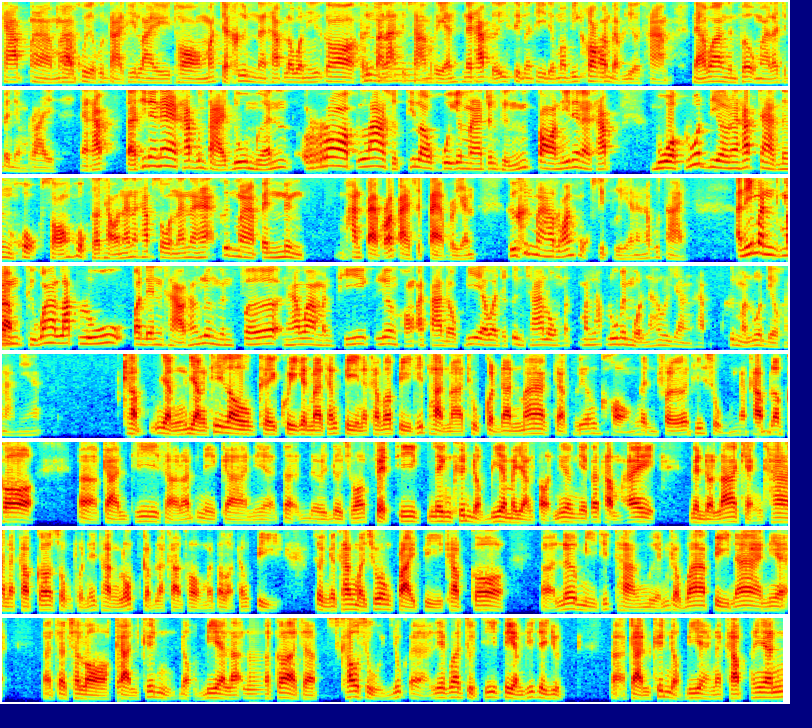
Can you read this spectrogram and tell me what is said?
ครับมาคุยกับคุณต่ายที่ไรทองมักจะขึ้นนะครับ แล้ววันนี้ก็ขึ้นมาละ 13 เหรียญนะครับเดี๋ยวอีก 10 นาทีเดี๋ยวมาวิเคราะห์กันแบบเรียลไทม์นะว่าเงินเฟ้อออกมาแล้วจะเป็นอย่างไรนะครับ แต่ที่แน่ๆครับคุณต่ายดูเหมือนรอบล่าสุดที่เราคุยกันมาจนถึงตอนนี้เนี่ยนะครับบวกรวดเดียวนะครับจาก 1626แถวๆนั้นนะครับโซนนั้นนะฮะขึ้นมาเป็น 1,888 เหรียญคือขึ้นมา 160 เหรียญนะครับคุณต่าย อันนี้มันมันถือว่ารับรู้ประเด็นข่าวทั้งเรื่องเงินเฟ้อนะฮะว่ามันพีคเรื่องของอัตราดอกเบี้ยว่าจะขึ้นช้าลงมันมันรับรู้ไปหมดแล้วหรือยังครับ ขึ้นมารวดเดียวขนาดนี้ครับอย่างอย่างที่เราเคยคุยกันมาทั้งปีนะครับ ว่าปีที่ผ่านมาถูกกดดันมากจากเรื่องของเงินเฟ้อที่สูงนะครับ แล้วก็การที่สหรัฐอเมริกาเนี่ยโดยโดยเฉพาะเฟดที่เร่งขึ้นดอกเบี้ยมาอย่างต่อเนื่องเนี่ยก็ทำให้เงินดอลลาร์แข็งค่านะครับ ก็ส่งผลให้ทางลบกับราคาทองมาตลอดทั้งปี จนกระทั่งมาช่วงปลายปีครับก็ เริ่มมีทิศทางเหมือนกับว่าปีหน้าเนี่ยจะชะลอการขึ้นดอกเบี้ยแล้วแล้วก็อาจจะเข้าสู่ยุคเรียกว่าจุดที่เตรียมที่จะหยุดการขึ้นดอกเบี้ยนะครับ เพราะฉะนั้น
